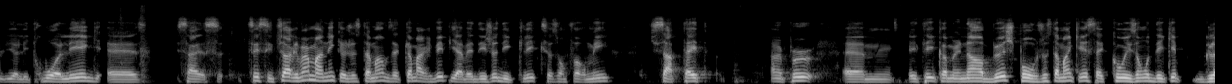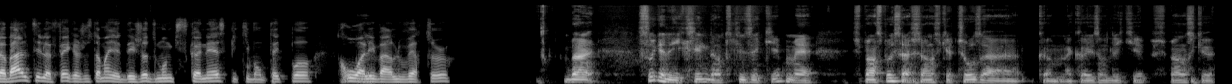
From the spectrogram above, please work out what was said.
il y a les trois ligues, euh, c'est-tu arrivé à un moment donné que justement vous êtes comme arrivé puis il y avait déjà des clics qui se sont formés, qui ça peut-être un peu euh, été comme une embûche pour justement créer cette cohésion d'équipe globale, le fait que justement il y a déjà du monde qui se connaissent puis qui vont peut-être pas trop aller vers l'ouverture? Ben, c'est sûr qu'il y a des clics dans toutes les équipes, mais je pense pas que ça change quelque chose à comme la cohésion de l'équipe. Je pense que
